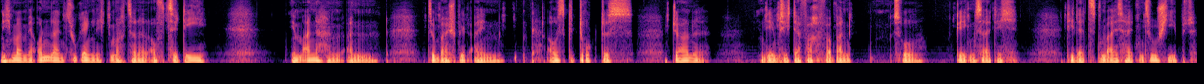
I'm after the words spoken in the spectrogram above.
Nicht mal mehr online zugänglich gemacht, sondern auf CD im Anhang an zum Beispiel ein ausgedrucktes Journal in dem sich der Fachverband so gegenseitig die letzten Weisheiten zuschiebt.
